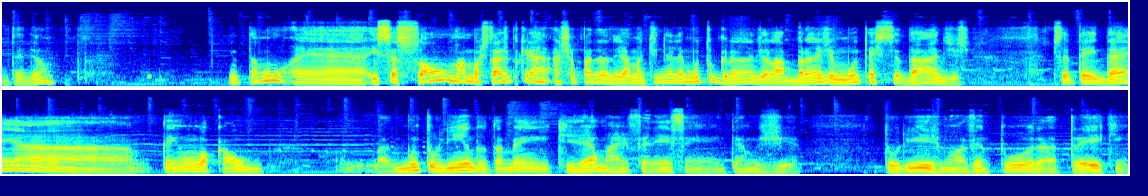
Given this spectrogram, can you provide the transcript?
entendeu? Então, é, isso é só uma amostragem, porque a, Chapada Diamantina ela é muito grande, ela abrange muitas cidades. Você ter ideia, tem um local muito lindo também, que é uma referência em, em termos de turismo, aventura, trekking,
